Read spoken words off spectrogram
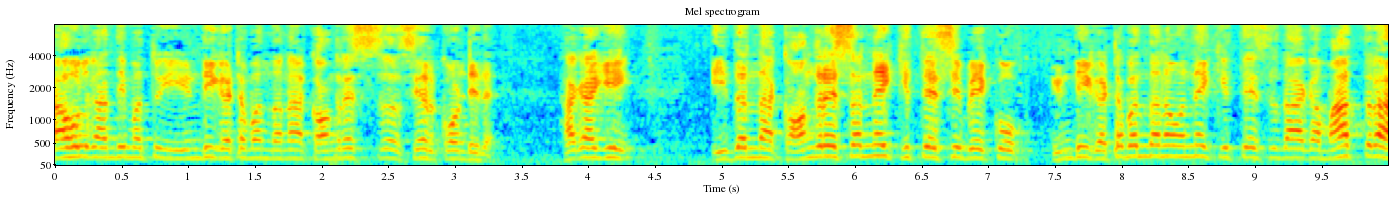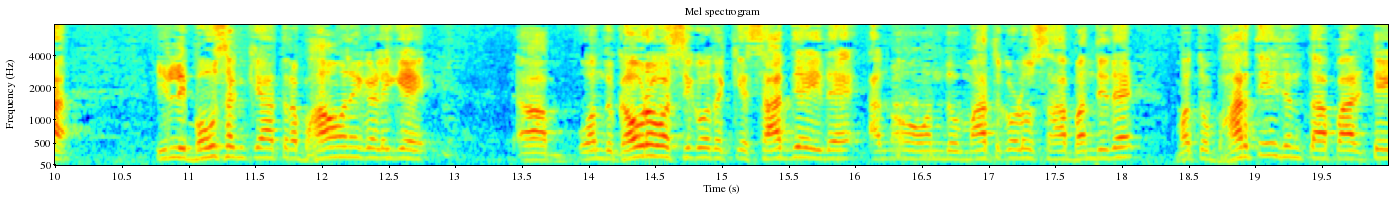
ರಾಹುಲ್ ಗಾಂಧಿ ಮತ್ತು ಈ ಇಂಡಿ ಘಟಬಂಧನ ಕಾಂಗ್ರೆಸ್ ಸೇರ್ಕೊಂಡಿದೆ. ಹಾಗಾಗಿ ಇದನ್ನ ಕಾಂಗ್ರೆಸ್ ಅನ್ನೇ ಕಿತ್ತೆಸಿಬೇಕು ಇಂಡಿ ಘಟಬಂಧನವನ್ನೇ ಕಿತ್ತೆಸಿದಾಗ ಮಾತ್ರ ಇಲ್ಲಿ ಬಹುಸಂಖ್ಯಾತರ ಭಾವನೆಗಳಿಗೆ ಒಂದು ಗೌರವ ಸಿಗೋದಕ್ಕೆ ಸಾಧ್ಯ ಇದೆ ಅನ್ನೋ ಒಂದು ಮಾತುಗಳು ಸಹ ಬಂದಿದೆ. ಮತ್ತು ಭಾರತೀಯ ಜನತಾ ಪಾರ್ಟಿ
